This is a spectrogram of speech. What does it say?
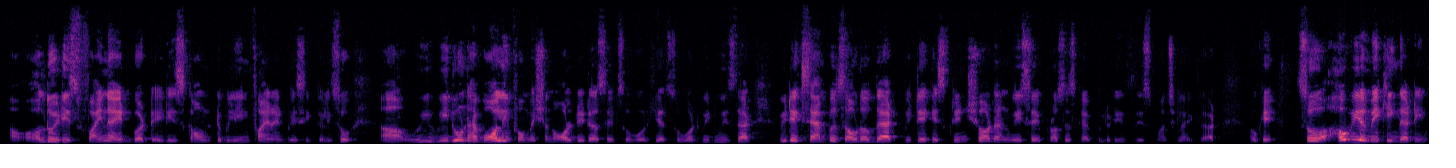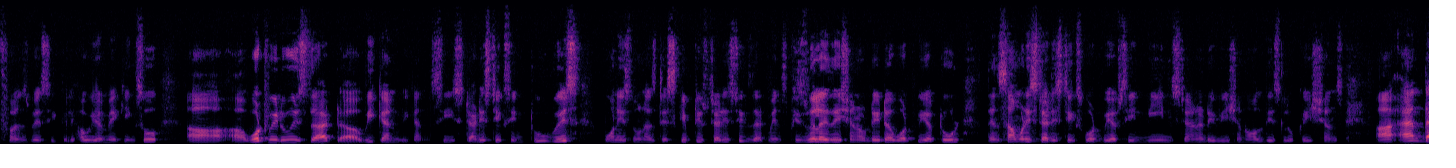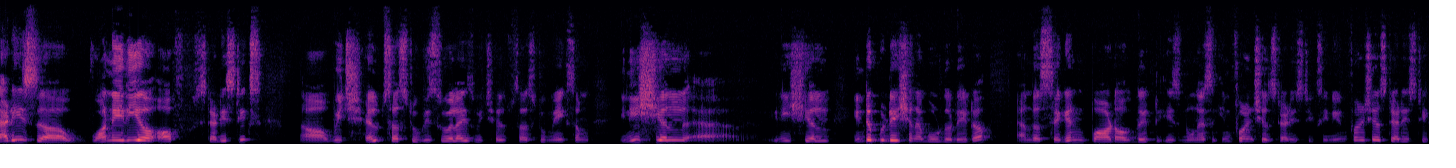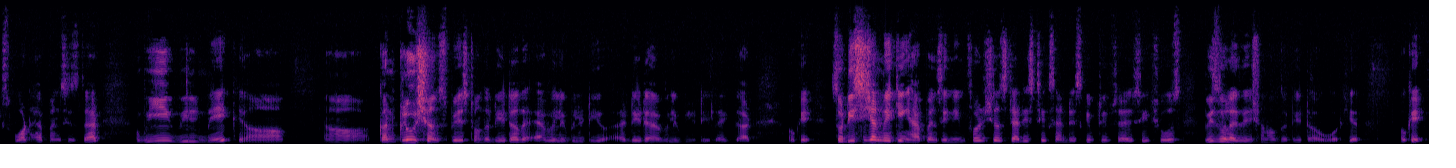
although it is finite, but it is countably infinite basically. So, uh, we, we do not have all information all data sets over here. So, what we do is that we take samples out of that we take a screenshot and we say process capability is this much like that. Okay. So, how we are making that inference basically how we are making. So, uh, uh, what we do is that we can we can see statistics in two ways one is known as descriptive statistics that means visualization of data what we have told then summary statistics what we have seen mean standard deviation all these locations and that is one area of statistics uh, which helps us to visualize which helps us to make some initial uh, initial interpretation about the data and the second part of it is known as inferential statistics. In inferential statistics what happens is that we will make uh, uh, conclusions based on the data the availability uh, data availability like that. Okay. So, decision making happens in inferential statistics and descriptive statistics shows visualization of the data over here. Okay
